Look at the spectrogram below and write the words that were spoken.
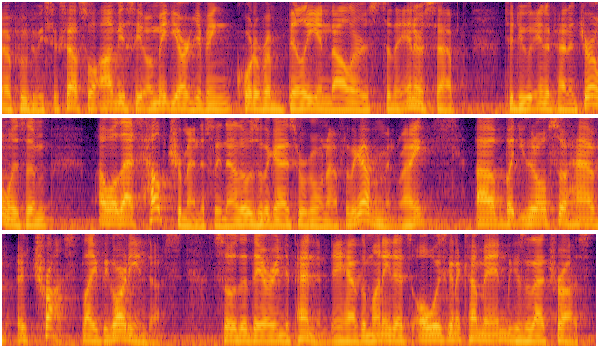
uh, prove to be successful. Obviously, Omidyar are giving quarter of a billion dollars to the Intercept to do independent journalism. Uh, well, that's helped tremendously. Now, those are the guys who are going after the government, right? Uh, but you could also have a trust, like the Guardian does, so that they are independent. They have the money that's always going to come in because of that trust,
